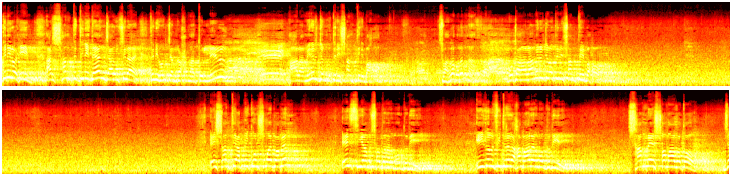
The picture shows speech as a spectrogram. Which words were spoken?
তিনি রহিম। আর শান্তি তিনি দেন যার উচিলায় তিনি হচ্ছেন রহমাতুল্লিল আলামিনের জন্য তিনি শান্তির বাহক। সোহাল্লা বলেন না। গোটা আলামের জন্য তিনি শান্তির বাহক এই শান্তি আপনি কোন সময় পাবেন? এই সিয়াম সাধনার মধ্য দিয়ে ঈদ উল ফিতরের আহ্বানের মধ্য দিয়ে। সামনে সমাগত যে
